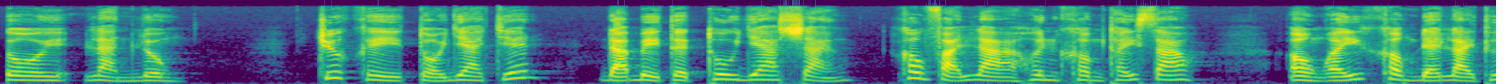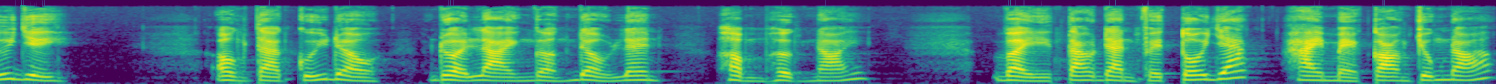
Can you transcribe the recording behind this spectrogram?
Tôi lạnh lùng. Trước khi tổ gia chết, đã bị tịch thu gia sản, không phải là huynh không thấy sao? Ông ấy không để lại thứ gì. Ông ta cúi đầu, rồi lại ngẩng đầu lên, hầm hực nói. Vậy tao đành phải tố giác hai mẹ con chúng nó,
